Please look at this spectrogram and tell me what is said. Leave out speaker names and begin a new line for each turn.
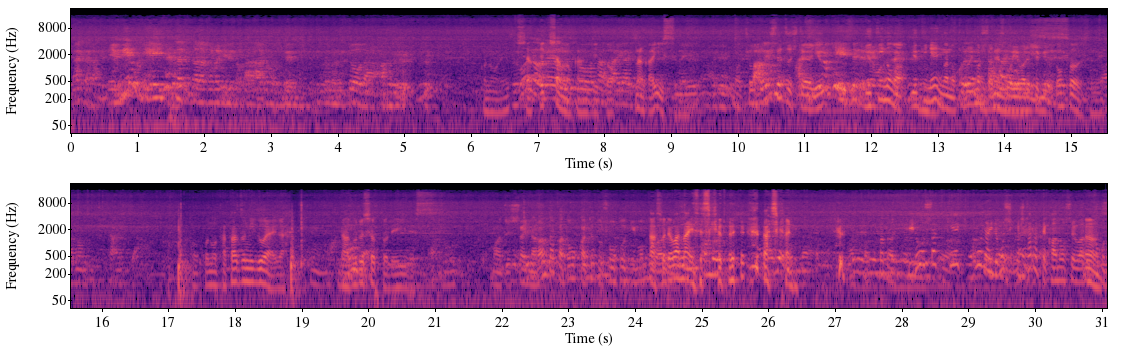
ML に言いたくなってたらこのヒルとかこの今日だ
この駅舎駅舎の感じとなんかいいっすね。
まあ、ちょうど季節してゆ雪のが雪年が残りましたね、そう言われてみると。
そうですね。この佇み具合がダブルショットでいいです。
まあ実際並んだかどうかちょっと相当疑問
あそれはないですけどね。確かに
ただ弘前駅構内でもしかしたらって可能性はあるかも。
